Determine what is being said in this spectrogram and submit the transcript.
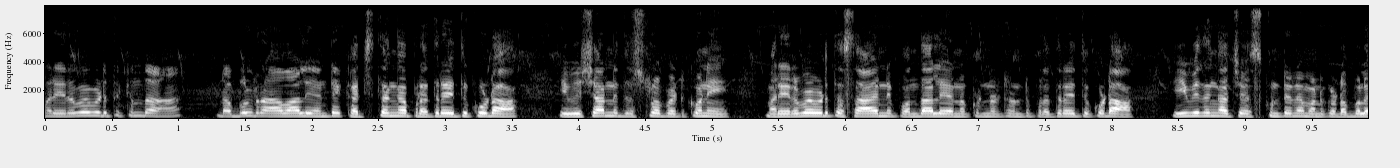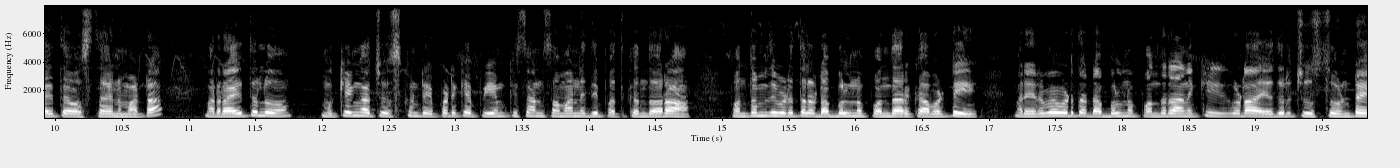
మరి ఇరవై విడత కింద డబ్బులు రావాలి అంటే ఖచ్చితంగా ప్రతి రైతు కూడా ఈ విషయాన్ని దృష్టిలో పెట్టుకొని మరి ఇరవై విడత సాయాన్ని పొందాలి అనుకున్నటువంటి ప్రతి రైతు కూడా ఈ విధంగా చేసుకుంటేనే మనకు డబ్బులు అయితే వస్తాయన్నమాట. మరి రైతులు ముఖ్యంగా చూసుకుంటే ఇప్పటికే పీఎం కిసాన్ సమాన్ నిధి పథకం ద్వారా పంతొమ్మిది విడతల డబ్బులను పొందారు కాబట్టి మరి ఇరవై విడత డబ్బులను పొందడానికి కూడా ఎదురు చూస్తూ ఉంటే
